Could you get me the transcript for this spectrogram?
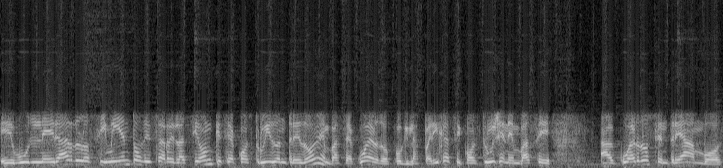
eh, vulnerar los cimientos de esa relación que se ha construido entre dos en base a acuerdos, porque las parejas se construyen en base a acuerdos entre ambos.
